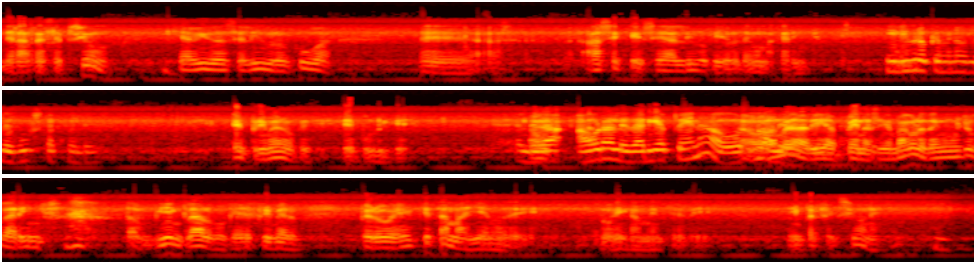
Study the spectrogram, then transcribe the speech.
de la recepción que ha habido de ese libro en Cuba, eh, hace que sea el libro que yo le tengo más cariño. ¿Y el libro que menos le gusta cuál es? El primero que, que publiqué. ¿Le da- ¿Ahora le daría pena o no Ahora le me da daría pena, sin embargo le tengo mucho cariño. También, claro, porque es el primero. Pero es el que está más lleno de, lógicamente, de, de imperfecciones. ¿no?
